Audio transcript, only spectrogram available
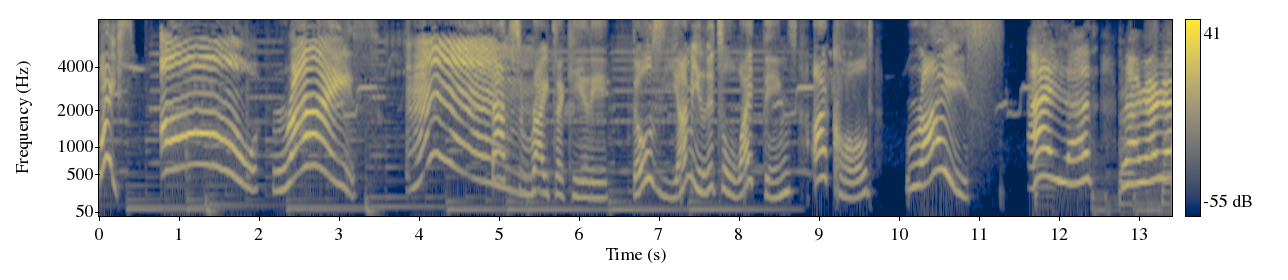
Rice. Oh, rice. Mm. That's right, Akili. Those yummy little white things are called rice. I love ra ra ra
